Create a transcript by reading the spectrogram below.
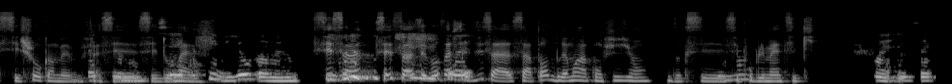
C'est chaud quand même, enfin c'est dommage. bio quand même. C'est ça, c'est ça, c'est pour ça que je te dis ça ça apporte vraiment à confusion, donc c'est problématique. Ouais, exact.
